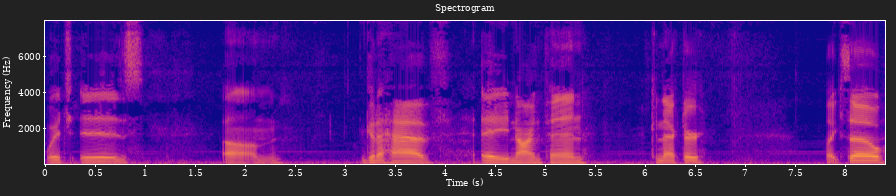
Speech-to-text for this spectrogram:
which is um, gonna have a nine pin connector like so.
